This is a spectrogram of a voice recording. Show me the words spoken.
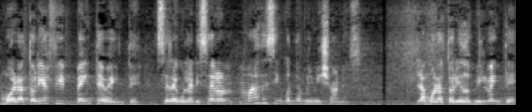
Moratoria FIP 2020. Se regularizaron más de 50 mil millones. La moratoria 2020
